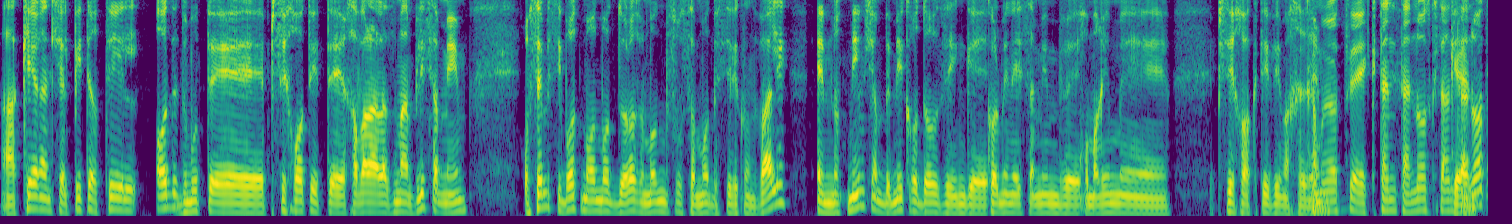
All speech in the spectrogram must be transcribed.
הקרן של פיטר טיל עוד דמות אה, פסיכוטית אה, חבל על הזמן בלי סמים. עושה מסיבות מאוד מאוד גדולות ומאוד מפורסמות בסיליקון וואלי הם נותנים שם במיקרו דוזינג אה, כל מיני סמים וחומרים אה, פסיכואקטיביים אחרים. כמויות אה, קטנטנות קטנטנות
